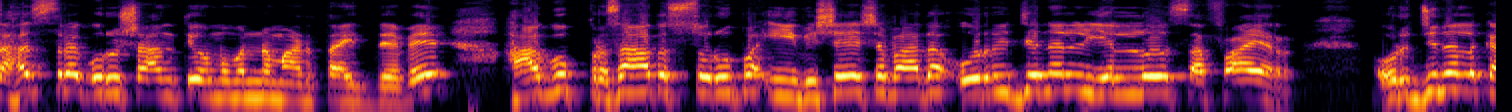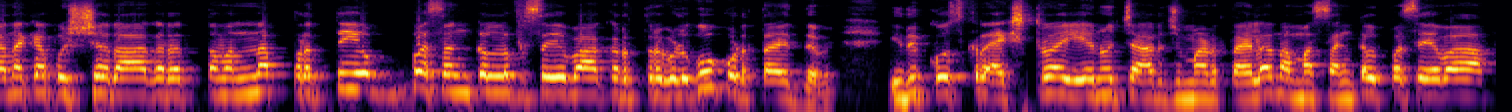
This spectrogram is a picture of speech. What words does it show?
ಸಹಸ್ರ ಗುರು ಶಾಂತಿ ಹೋಮವನ್ನು ಮಾಡ್ತಾ ಇದ್ದೇವೆ. ಹಾಗೂ ಪ್ರಸಾದ ಸ್ವರೂಪ ಈ ವಿಶೇಷವಾದ ಒರಿಜಿನಲ್ ಯೆಲ್ಲೋ ಸಫಾಯರ್ ಒರಿಜಿನಲ್ ಕನಕ ಪುಷ್ಯರಾಗರತ್ನವನ್ನ ಪ್ರತಿಯೊಬ್ಬ ಸಂಕಲ್ಪ ಸೇವಾ ಕರ್ತೃಗಳಿಗೂ ಕೊಡ್ತಾ ಇದ್ದೇವೆ. ಇದಕ್ಕೋಸ್ಕರ ಎಕ್ಸ್ಟ್ರಾ ಏನು ಚಾರ್ಜ್ ಮಾಡ್ತಾ ಇಲ್ಲ. ನಮ್ಮ ಸಂಕಲ್ಪ ಸೇವಾ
